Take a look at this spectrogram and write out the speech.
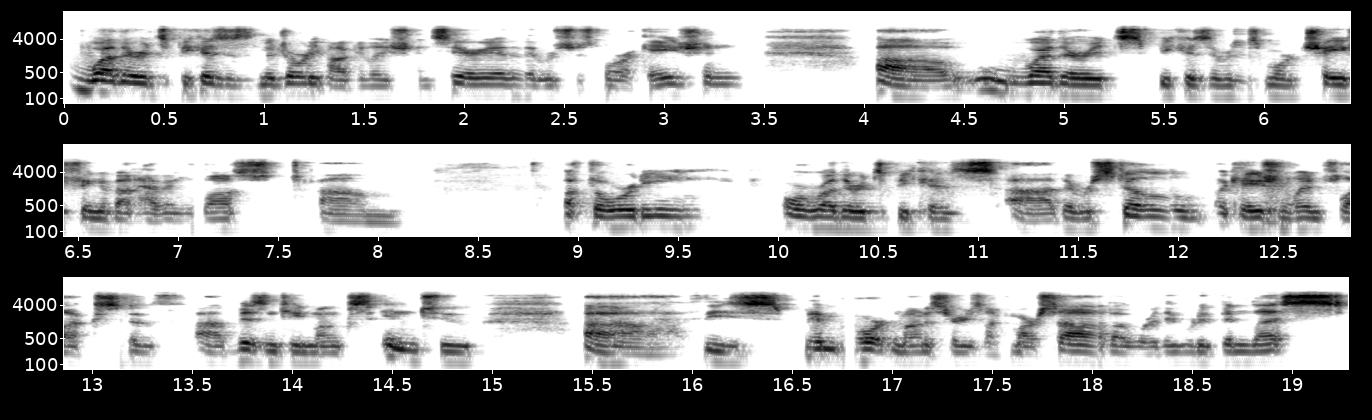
whether it's because it's the majority population in Syria, there was just more occasion, uh, whether it's because there was more chafing about having lost um, authority or whether it's because uh, there was still occasional influx of uh, Byzantine monks into uh, these important monasteries like Mar Saba, where they would have been less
